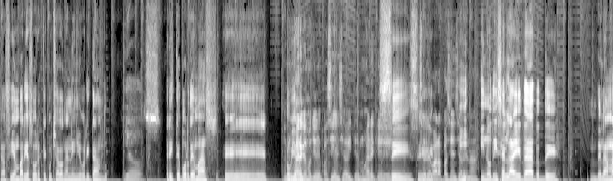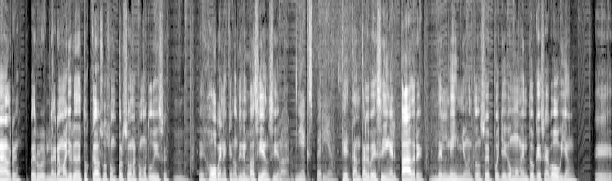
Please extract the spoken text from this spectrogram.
hacían varias horas que escuchaban al niño gritando. Dios. Triste por demás. eh, Hay mujeres que no tienen paciencia, ¿viste? Hay mujeres que Sí, sí. se le va la paciencia y, de nada. y no dice la edad de, de la madre, pero la gran mayoría de estos casos son personas, como tú dices, Mm. eh, jóvenes que no tienen paciencia. Ni experiencia. que están tal vez sin el padre del niño, entonces pues llega un momento que se agobian, eh,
